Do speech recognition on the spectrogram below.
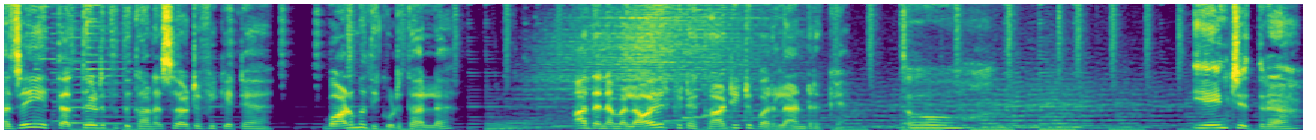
அஜய் தத்தெடுத்ததுக்கான சர்டிபிகேட்டை பானுமதி கொடுத்தால அதை நம்ம லாயர் கிட்ட காட்டிட்டு வரலான்னு இருக்கேன். ஓ. ஏன் சித்ரா?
